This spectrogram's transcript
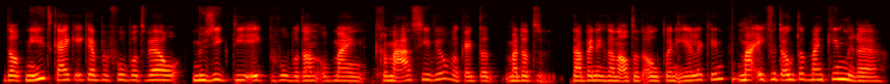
Dat niet. Kijk, ik heb bijvoorbeeld wel muziek die ik bijvoorbeeld dan op mijn crematie wil. Want kijk, dat, maar dat, daar ben ik dan altijd open en eerlijk in. Maar ik vind ook dat mijn kinderen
